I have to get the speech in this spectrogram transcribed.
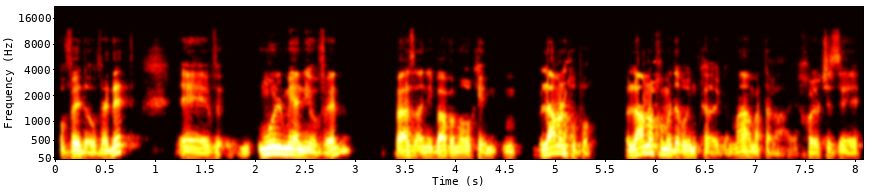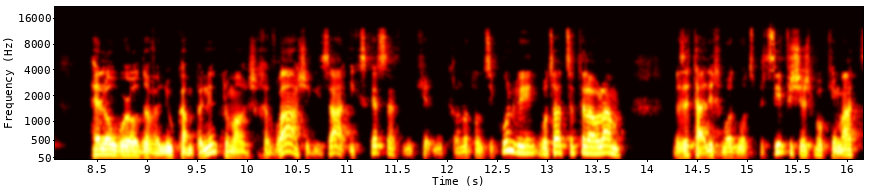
עובד או עובדת, אה, מול מי אני עובד, ואז אני בא ואומר, אוקיי, למה אנחנו פה? למה אנחנו מדברים כרגע? מה המטרה? יכול להיות שזה Hello World of a New Company, כלומר יש חברה שגייסה X כסף מקרנות הון סיכון והיא רוצה לצאת אל העולם. וזה תהליך מאוד מאוד ספציפי שיש בו כמעט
